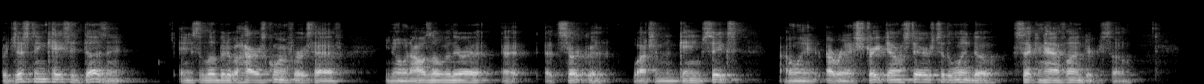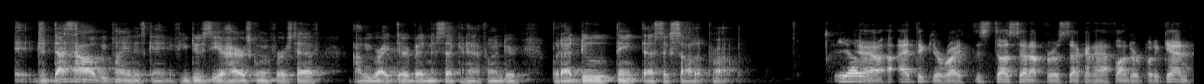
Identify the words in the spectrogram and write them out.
but just in case it doesn't, and it's a little bit of a higher scoring first half. You know, when I was over there at, at, at Circa watching the game six, I went, I ran straight downstairs to the window, second half under. So it, that's how I'll be playing this game. If you do see a higher scoring first half, I'll be right there betting the second half under. But I do think that's a solid prop. Yeah. yeah, I think you're right. This does set up for a second half under, but again,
